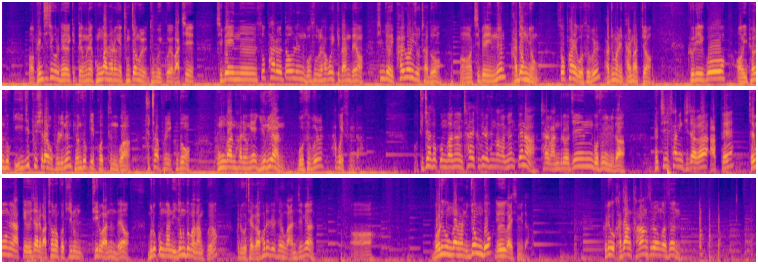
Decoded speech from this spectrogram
어, 벤치식으로 되어 있기 때문에 공간 활용에 중점을 두고 있고요. 마치 집에 있는 소파를 떠올리는 모습을 하고 있기도 한데요. 심지어 이 팔걸이조차도 어, 집에 있는 가정용 소파의 모습을 아주 많이 닮았죠. 그리고 어, 이 변속기 이지푸시라고 불리는 변속기 버튼과 주차 브레이크도 공간 활용에 유리한 모습을 하고 있습니다. 어, 뒷좌석 공간은 차의 크기를 생각하면 꽤나 잘 만들어진 모습입니다. 173인 기자가 앞에 제 몸에 맞게 의자를 맞춰놓고 뒤로, 뒤로 왔는데요. 무릎 공간은 이 정도가 남고요. 그리고 제가 허리를 세우고 앉으면 어, 머리 공간은 한이 정도 여유가 있습니다. 그리고 가장 당황스러운 것은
